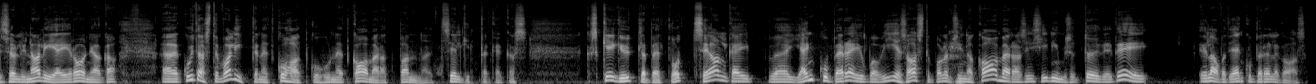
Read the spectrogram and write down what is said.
see oli nali ja iroonia, aga äh, kuidas te valite need kohad, kuhu need kaamerad panna, et selgitage, kas kas keegi ütleb, et vot seal käib äh, Jänku pere juba viies aasta, paneme sinna kaamera, siis inimesed tööd ei tee elavad Jänku perele kaasa.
